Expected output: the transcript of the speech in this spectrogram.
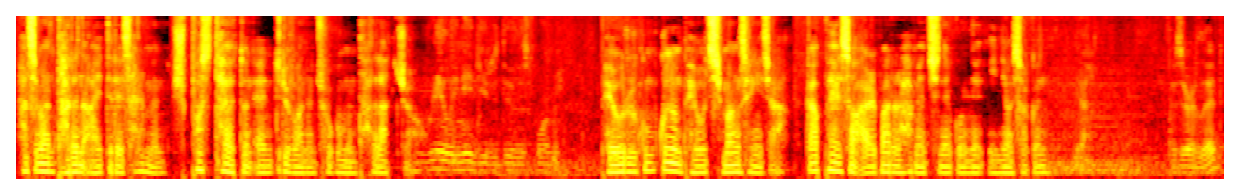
하지만 다른 아이들의 삶은 슈퍼스타였던 앤드류와는 조금은 달랐죠. Really need you to do this for me. 배우를 꿈꾸는 배우 지망생이자 카페에서 알바를 하며 지내고 있는 이 녀석은 Yeah. Is there a lid?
